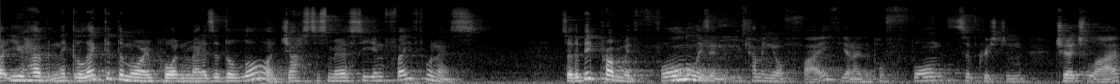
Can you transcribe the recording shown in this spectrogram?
but you have neglected the more important matters of the law justice, mercy, and faithfulness. So, the big problem with formalism becoming your faith, you know, the performance of Christian church life,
